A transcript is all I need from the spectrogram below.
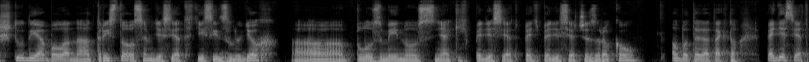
štúdia bola na 380 tisíc ľuďoch uh, plus minus nejakých 55-56 rokov alebo teda takto 55,9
